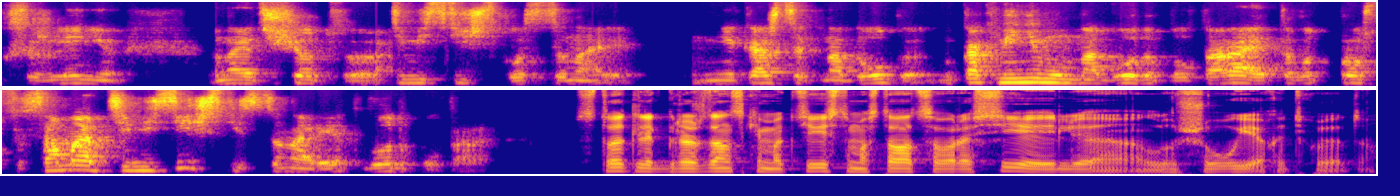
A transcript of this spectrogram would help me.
к сожалению, на этот счет оптимистического сценария. Мне кажется, это надолго, ну, как минимум на года полтора. Это вот просто самый оптимистический сценарий, это года полтора. Стоит ли гражданским активистам оставаться в России или лучше уехать куда-то?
